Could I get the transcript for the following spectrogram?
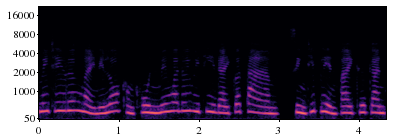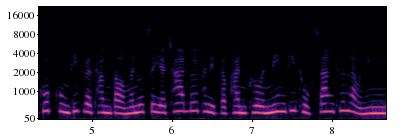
ไม่ใช่เรื่องใหม่ในโลกของคุณไม่ว่าด้วยวิธีใดก็ตาม สิ่งที่เปลี่ยนไปคือการควบคุมที่กระทำต่อมนุษยชาติด้วยผลิตภัณฑ์โคลนนิ่งที่ถูกสร้างขึ้นเหล่านี้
